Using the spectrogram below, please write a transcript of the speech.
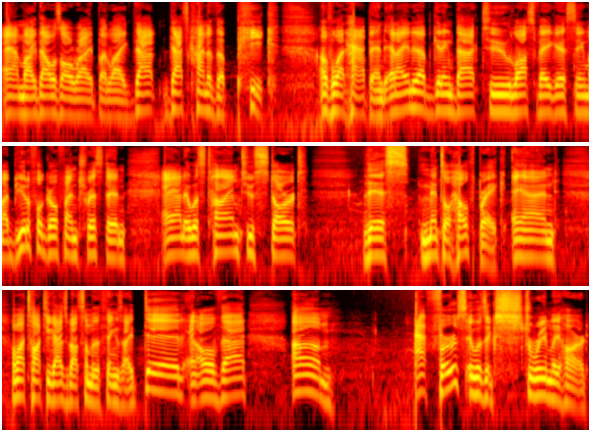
and like that was all right but like that that's kind of the peak of what happened. And I ended up getting back to Las Vegas seeing my beautiful girlfriend Tristan and it was time to start this mental health break. And I want to talk to you guys about some of the things I did and all of that. Um at first it was extremely hard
